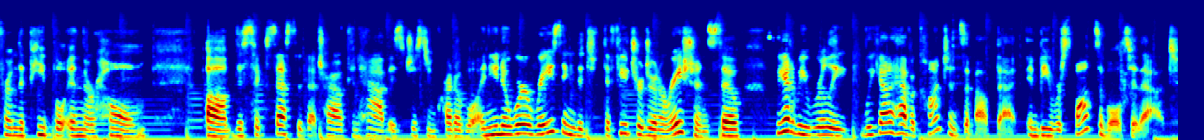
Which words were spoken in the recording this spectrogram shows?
from the people in their home. Um, the success that that child can have is just incredible. And you know we're raising the, the future generations so we got to be really we got to have a conscience about that and be responsible to that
